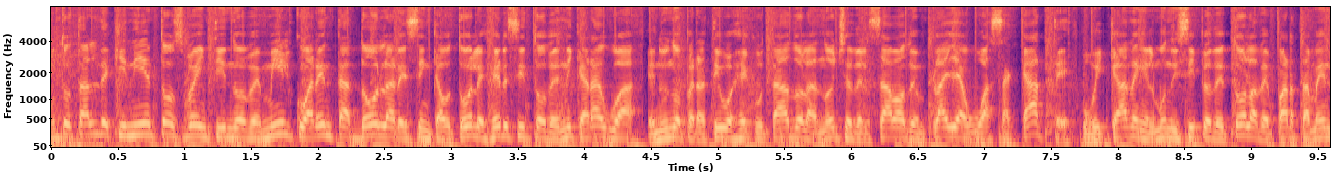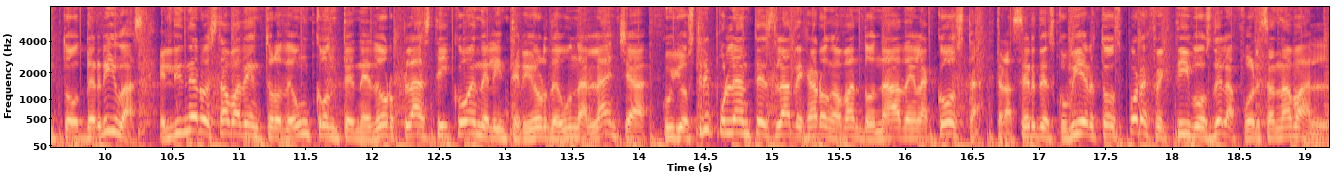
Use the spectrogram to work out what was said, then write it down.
Un total de 529.040 dólares incautó el ejército de Nicaragua en un operativo ejecutado la noche del sábado en Playa Guazacate, ubicada en el municipio de Tola, departamento de Rivas. El dinero estaba dentro de un contenedor plástico en el interior de una lancha, cuyos tripulantes la dejaron abandonada en la costa, tras ser descubiertos por efectivos de la Fuerza Naval.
